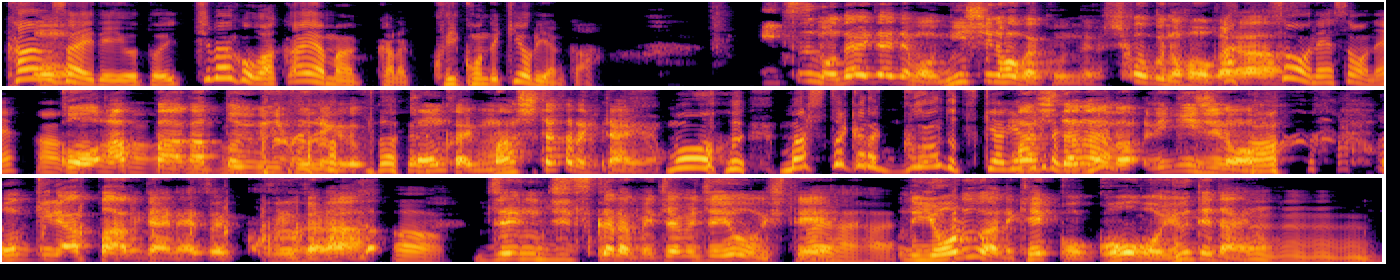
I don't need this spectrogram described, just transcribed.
関西で言うと一番こう和歌山から食い込んできよるやんか。いつも大体でも西の方が来んのよ。四国の方から、あそうね、そうね。あこう、あアッパーカット気味に来んねんけど、今回真下から来たんよ。もう、真下からぐーんと突き上げ真てきたね。下のあの、力士のあ、大きいアッパーみたいなやつが来るから、前日からめちゃめちゃ用意して、いはいはい。で夜はね、結構ゴーゴー言うてたんよ。うんうんうんうん。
